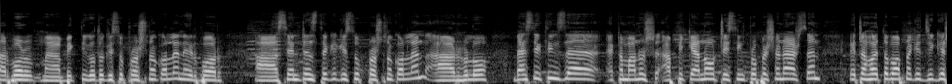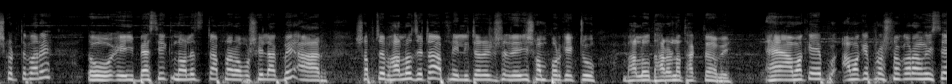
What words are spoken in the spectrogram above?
তারপর ব্যক্তিগত কিছু প্রশ্ন করলেন, এরপর সেন্টেন্স থেকে কিছু প্রশ্ন করলেন। আর হলো বেসিক থিংস একটা মানুষ, আপনি কেন টিচিং প্রফেশনে আসছেন? এটা হয়তো আপনাকে জিজ্ঞেস করতে পারে। তো এই বেসিক নলেজটা আপনার অবশ্যই লাগবে। আর সবচেয়ে ভালো যেটা, আপনি লিটারেরি সম্পর্কে একটু ভালো ধারণা থাকতে হবে। হ্যাঁ আমাকে আমাকে প্রশ্ন করা হয়েছে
